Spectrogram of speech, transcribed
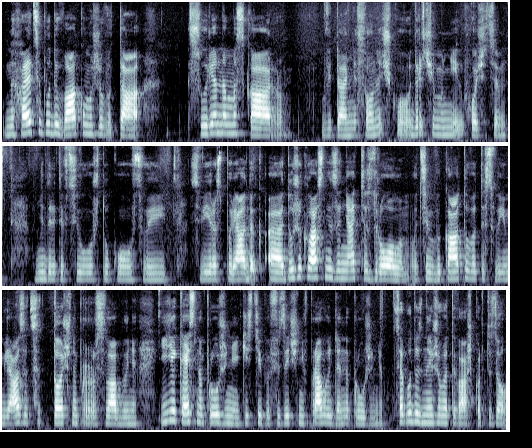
Нехай це буде вакуум живота, суря намаскар, вітання сонечку. До речі, мені хочеться внідрити в цю штуку в свій, свій розпорядок. Е, Дуже класні заняття з ролом. Оцім викатувати свої м'язи, це точно про розслаблення. І якесь напруження, якісь типу фізичні вправи для напруження. Це буде знижувати ваш кортизол.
